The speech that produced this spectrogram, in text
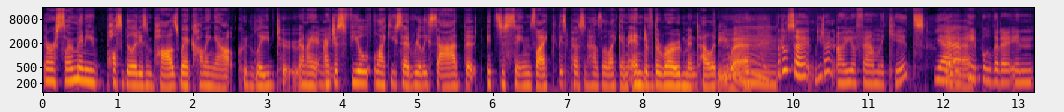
there are so many possibilities and paths where coming out could lead to. And I, I mm. just feel, like you said, really sad that it just seems like this person has a, like an end of the road mentality where. Mm. But also, you don't owe your family kids. Yeah. There are people that are in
